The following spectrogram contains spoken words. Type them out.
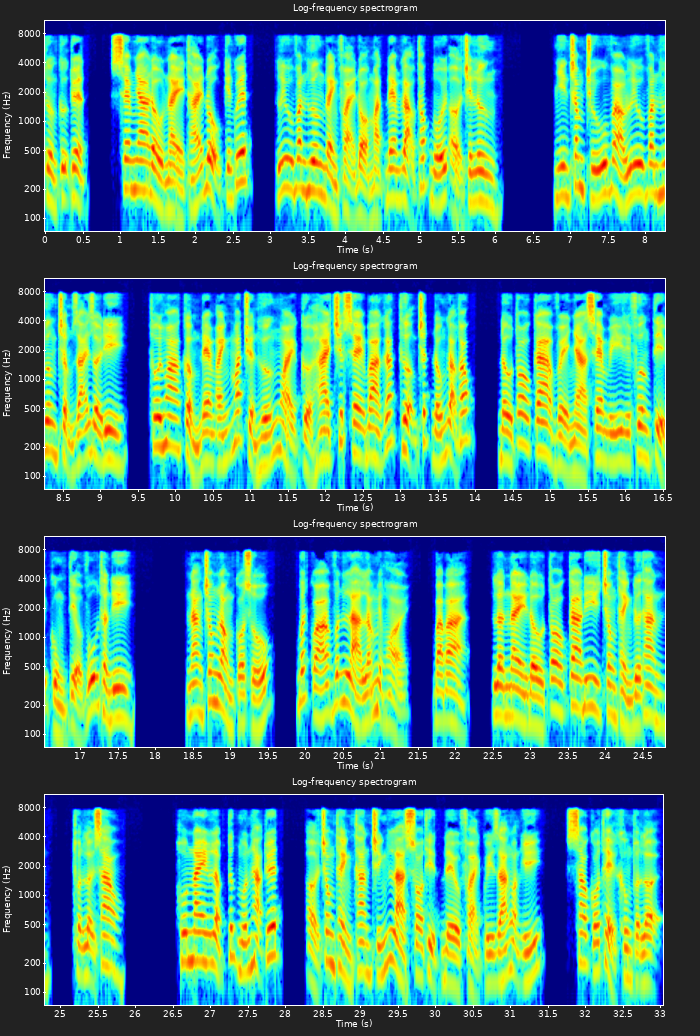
Tưởng cự tuyệt, xem nha đầu này thái độ kiên quyết, Lưu Văn Hương đành phải đỏ mặt đem gạo thóc đối ở trên lưng. Nhìn chăm chú vào Lưu Văn Hương chậm rãi rời đi, Thôi Hoa Cẩm đem ánh mắt chuyển hướng ngoài cửa hai chiếc xe ba gác thượng chất đống gạo thóc, đầu to ca về nhà xem ý phương tỷ cùng tiểu vũ thần đi. Nàng trong lòng có số, bất quá vẫn là lắm miệng hỏi, bà bà, lần này đầu to ca đi trong thành đưa than, thuận lợi sao? Hôm nay lập tức muốn hạ tuyết, ở trong thành than chính là so thịt đều phải quý giá ngọn ý, sao có thể không thuận lợi?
